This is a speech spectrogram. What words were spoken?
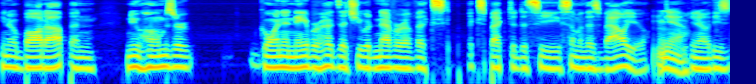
you know, bought up, and new homes are going in neighborhoods that you would never have ex- expected to see some of this value. Yeah. You know, these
